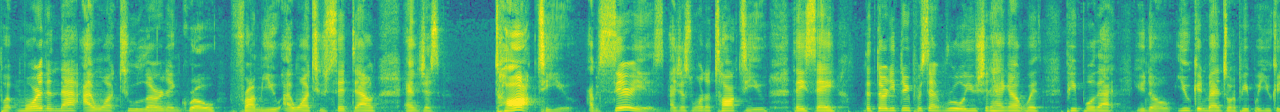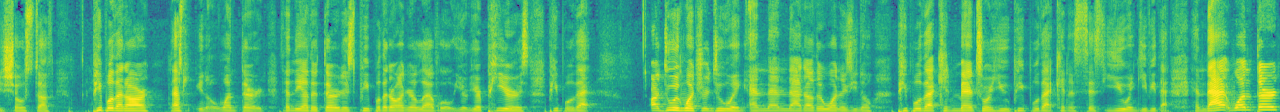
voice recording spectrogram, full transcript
But more than that, I want to learn and grow from you. I want to sit down and just talk to you. I'm serious. I just want to talk to you. They say the 33% rule you should hang out with people that, you know, you can mentor, people you can show stuff. People that are that's, you know, one third. Then the other third is people that are on your level, your your peers, people that are doing what you're doing. And then that other one is, you know, people that can mentor you, people that can assist you and give you that. And that one third,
